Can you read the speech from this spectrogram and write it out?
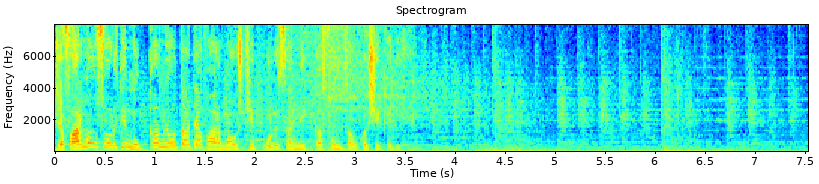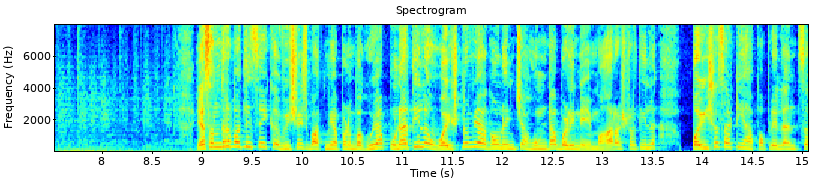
ज्या फार्म हाऊसवरती मुक्कामी होता त्या फार्म हाऊसची पोलिसांनी कसून चौकशी केली आहे. या संदर्भातलीच एक विशेष बातमी आपण बघूया. पुण्यातील वैष्णवी आगवणेंच्या हुंडाबळीने महाराष्ट्रातील पैशासाठी हापापलेल्यांचं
